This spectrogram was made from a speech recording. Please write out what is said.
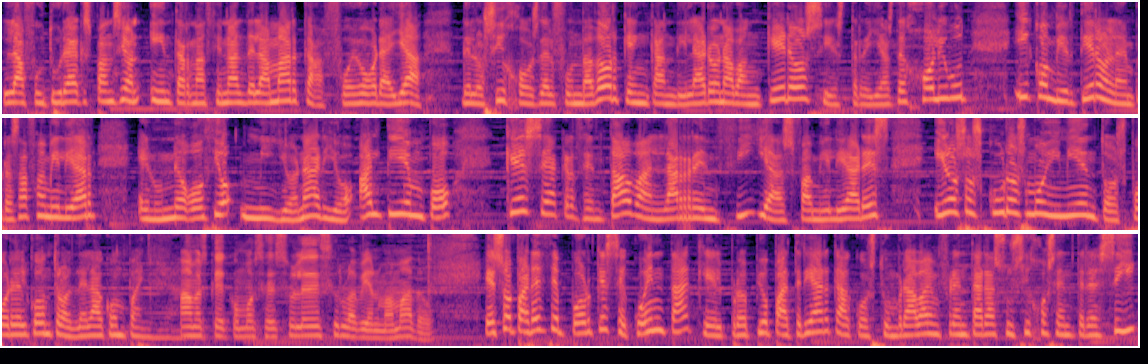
La futura expansión internacional de la marca fue obra ya de los hijos del fundador que encandilaron a banqueros y estrellas de Hollywood y convirtieron la empresa familiar en un negocio millonario, al tiempo que se acrecentaban las rencillas familiares y los oscuros movimientos por el control de la compañía. Vamos, que como se suele decirlo, habían mamado. Eso parece porque se cuenta que el propio patriarca acostumbraba a enfrentar a sus hijos entre sí,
